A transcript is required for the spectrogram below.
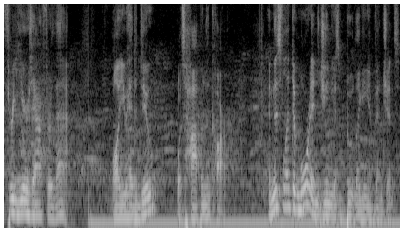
three years after that. All you had to do was hop in the car and this led to more ingenious bootlegging inventions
